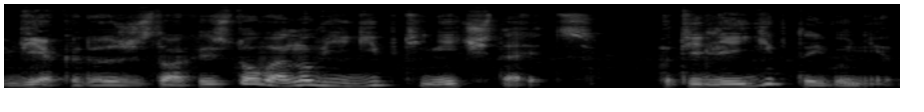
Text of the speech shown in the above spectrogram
века до Рождества Христова, оно в Египте не читается. Вот и для Египта его нет.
